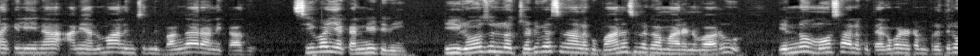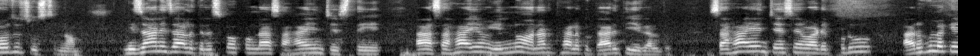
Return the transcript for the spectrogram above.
నకిలీనా అని అనుమానించింది బంగారాన్ని కాదు శివయ్య కన్నీటిని. ఈ రోజుల్లో చెడు వ్యసనాలకు బానిసలుగా మారిన వారు ఎన్నో మోసాలకు తెగబడటం ప్రతిరోజు చూస్తున్నాం. నిజానిజాలు తెలుసుకోకుండా సహాయం చేస్తే ఆ సహాయం ఎన్నో అనర్థాలకు దారితీయగలదు సహాయం చేసేవాడెప్పుడూ అర్హులకే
